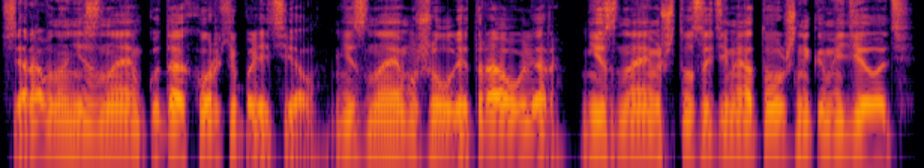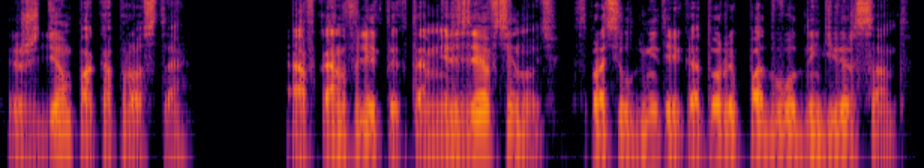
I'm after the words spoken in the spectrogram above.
«Все равно не знаем, куда Хорхе полетел. Не знаем, ушел ли траулер. Не знаем, что с этими атошниками делать. Ждем пока просто». «А в конфликтах там нельзя втянуть?» — спросил Дмитрий, который подводный диверсант.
